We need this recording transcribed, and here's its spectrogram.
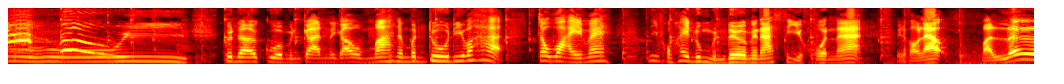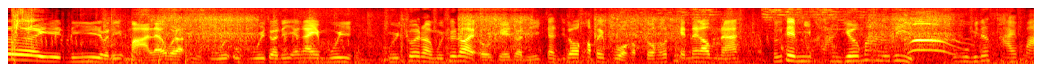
อุ้ยก็น่ากลัวเหมือนกันนะครับผมมาเดี๋ยวมาดูดีว่า จะไหวไหมนี่ผมให้ลุมเหมือนเดิมเลยนะสี่คนนะเป็นพร้อมแล้วมาเลยดีวันนี้มาแล้ววันนี้อุ้ยอุ้ยตัวนี้ยังไงมุยมุยช่วยหน่อยมุยช่วยหน่อยโอเคตัวนี้จันจิโร่เข้าไปบวกกับตัวเขาเทนนะครับนะตัวเทนมีพลังเยอะมากเลยดิโอ้โหมีทั้งสายฟ้า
